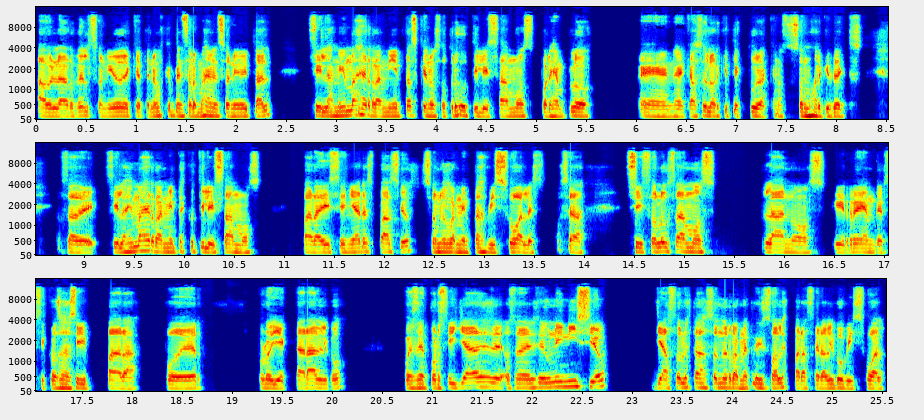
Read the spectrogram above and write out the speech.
hablar del sonido, de que tenemos que pensar más en el sonido y tal? Si las mismas herramientas que nosotros utilizamos, por ejemplo, en el caso de la arquitectura, que nosotros somos arquitectos, o sea, de, si las mismas herramientas que utilizamos para diseñar espacios son herramientas visuales, o sea, si solo usamos planos y renders y cosas así para poder proyectar algo, pues de por sí ya desde, o sea, desde un inicio ya solo estás usando herramientas visuales para hacer algo visual.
